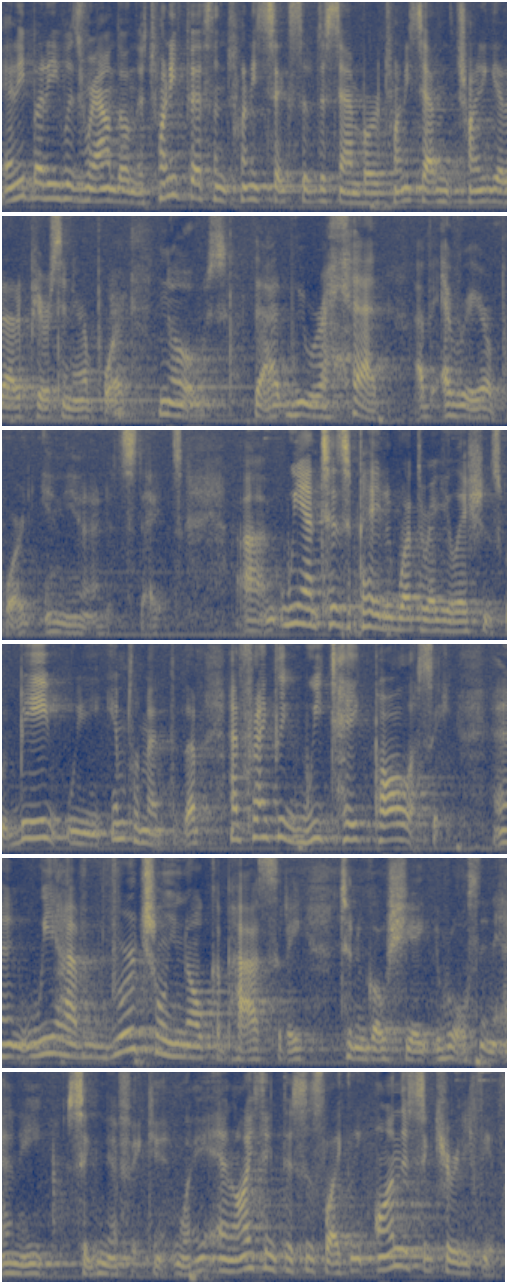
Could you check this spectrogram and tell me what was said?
Anybody who was around on the 25th and 26th of December, 27th, trying to get out of Pearson Airport, knows that we were ahead of every airport in the United States. Um, we anticipated what the regulations would be, we implemented them, and frankly, we take policy. And we have virtually no capacity to negotiate the rules in any significant way. And I think this is likely on the security field.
